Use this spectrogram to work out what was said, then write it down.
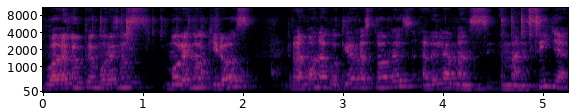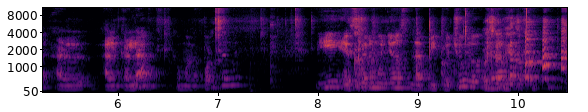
Guadalupe Morenos, Moreno Quirós, Ramona Gutiérrez Torres, Adela Manci- Mancilla Al- Alcalá, como la puerta, güey. Y Esther Muñoz, la Picochulo. O sea,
